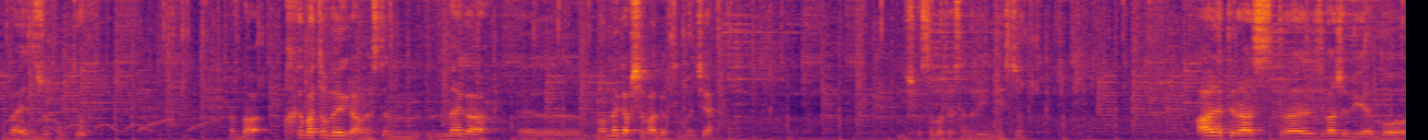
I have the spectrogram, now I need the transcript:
Dobra, jest dużo punktów. Chyba, chyba to wygram, jestem mega, yy, mam mega przewagę w tym momencie. Niż osoba, która jest na drugim miejscu. Ale teraz trochę zważywiłem, bo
